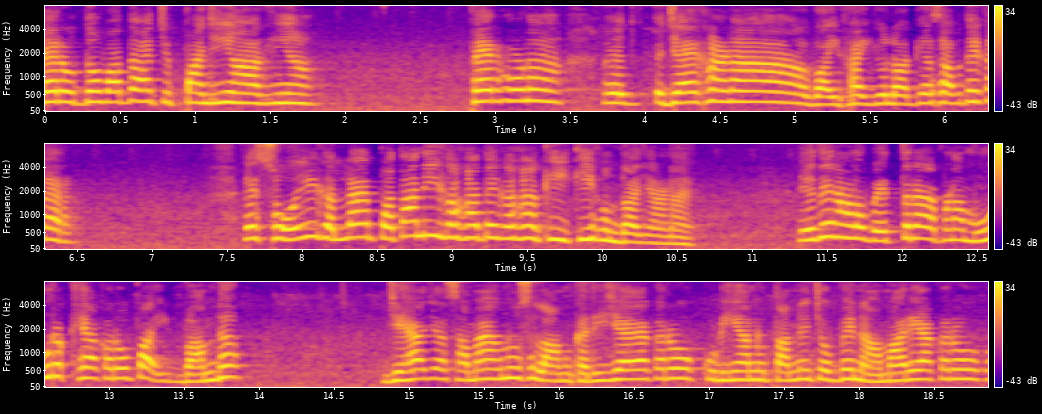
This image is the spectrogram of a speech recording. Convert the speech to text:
ਫਿਰ ਉਦੋਂ ਬਾਅਦ ਆਹ ਚਿੱਪਾਂ ਜੀਆਂ ਆ ਗਈਆਂ। ਫਿਰ ਹੁਣ ਅ, ਵਾਈਫਾਈ ਉਹ ਲੱਗ ਗਿਆ ਸਭ ਦੇ ਘਰ। ਇਹ ਸੋਈ ਗੱਲਾਂ ਪਤਾ ਨਹੀਂ ਗਾਹਾਂ ਤੇ ਗਾਹਾਂ ਕੀ ਕੀ ਹੁੰਦਾ ਜਾਣਾ ਹੈ। ਇਹਦੇ ਨਾਲੋਂ ਬਿਹਤਰ ਹੈ ਆਪਣਾ ਮੂੰਹ ਰੱਖਿਆ ਕਰੋ ਭਾਈ ਬੰਦ। ਜਿਹਾ ਜਿਹਾ ਸਮਾਂ ਉਹਨੂੰ ਸਲਾਮ ਕਰੀ ਜਾਇਆ ਕਰੋ ਕੁੜੀਆਂ ਨੂੰ ਤਾਨੇ ਚੋਬੇ ਨਾ ਮਾਰਿਆ ਕਰੋ।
